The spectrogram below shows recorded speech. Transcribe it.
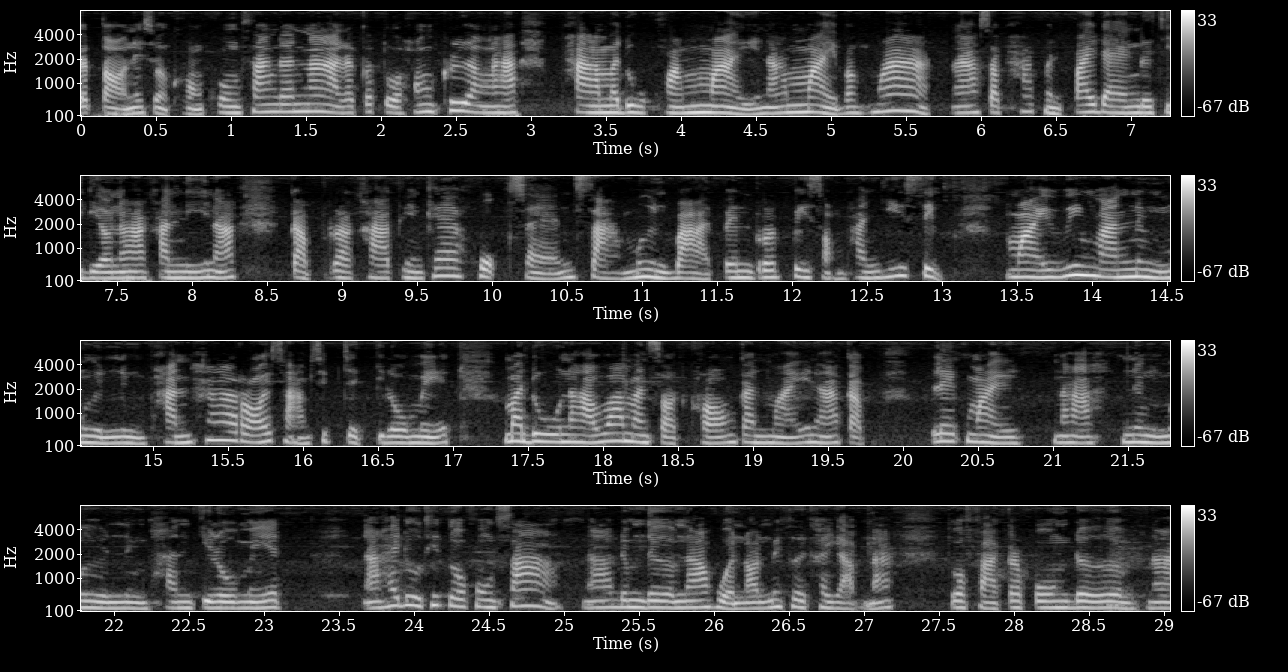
กันต่อในส่วนของโครงสร้างด้านหน้า แล้วก็ตัวห้องเครื่องนะคะ พามาดูความใหม่นะ ใหม่มากๆนะ สภาพเหมือนป้ายแดงเลยทีเดียวนะคะคันนี้นะ กับราคาเพียงแค่ 6 3 0 0 0 0 บาท เป็นรถปี 2020 ไมล์วิ่งมา 11,537 กิโลเมตร มาดูนะคะว่ามันสอดคล้องกันไหมนะ กับเลขไมล์นะคะ11,000 กิโลเมตร นะให้ดูที่ตัวโครงสร้างนะเดิมๆนะหัวน็อตไม่เคยขยับนะ ตัวฝากระโปรงเดิมนะ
